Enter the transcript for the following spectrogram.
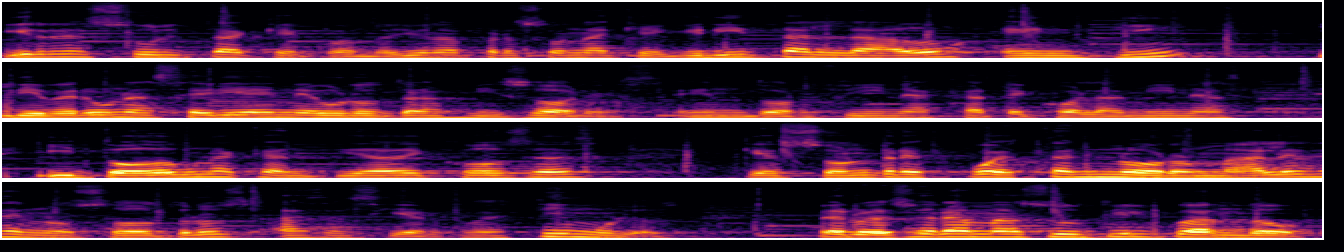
Y resulta que cuando hay una persona que grita al lado, en ti libera una serie de neurotransmisores, endorfinas, catecolaminas y toda una cantidad de cosas que son respuestas normales de nosotros hacia ciertos estímulos. Pero eso era más útil cuando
